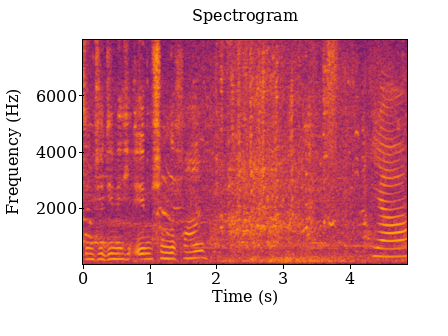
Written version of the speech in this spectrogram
Sind wir die nicht eben schon gefahren? Ja.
